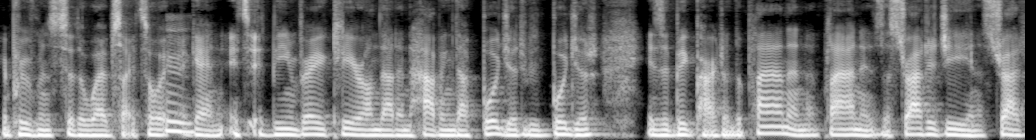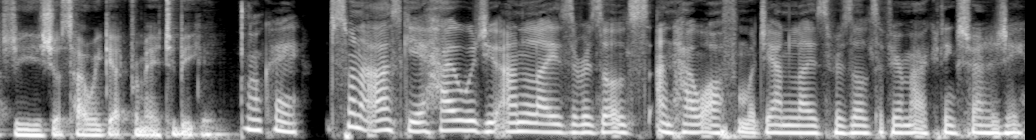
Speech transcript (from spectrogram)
improvements to the website. So mm. again, it's, it's being very clear on that and having that budget. Budget is a big part of the plan, and a plan is a strategy, and a strategy is just how we get from A to B. Okay, just want to ask you, how would you analyze the results, and how often would you analyze the results of your marketing strategy?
